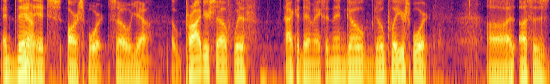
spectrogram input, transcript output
and then Yeah. it's our sport. So yeah, pride yourself with academics, and then go go play your sport. Uh, us as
